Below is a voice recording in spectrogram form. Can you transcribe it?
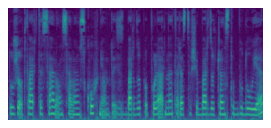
duży otwarty salon, salon z kuchnią, to jest bardzo popularne, teraz to się bardzo często buduje.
